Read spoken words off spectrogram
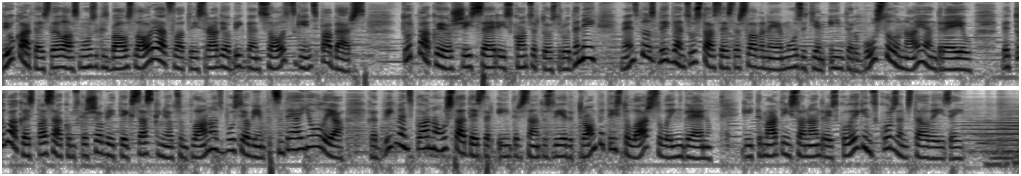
divkārtais lielās mūzikas balvas laureāts Latvijas radio Big Band solists Gins Pabērs. Turpākajos šīs sērijas koncertos rudenī Ventspils Big Bands uzstāsies ar slavenajiem mūziķiem Interu Bustulu un Aju Andrējevu, bet tuvākais pasākums, kas šobrīd tiek saskaņots un plānots, būs jau 11. jūlijā, kad Big Bands plāno uzstāties ar interesantu zviedru trompetistu Larsu Lindgrēnu. Gita Mārtiņsona, Andrejs Kulīgins, Kurzems televīzija.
